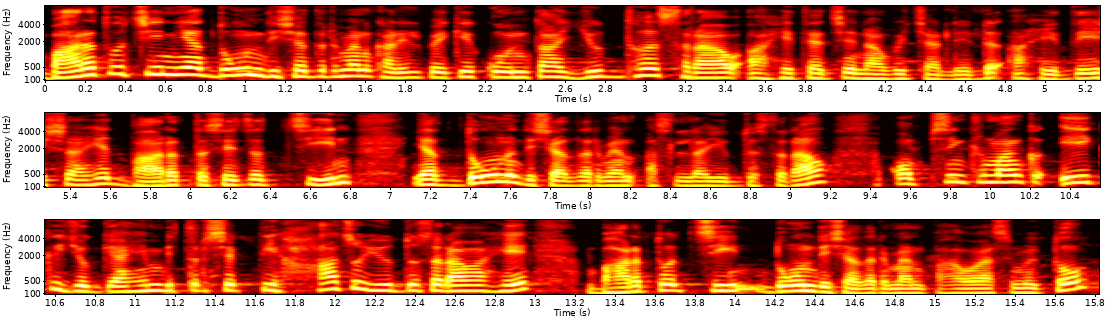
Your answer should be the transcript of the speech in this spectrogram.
भारत व चीन या दोन देशादरम्यान खालीलपैकी कोणता युद्ध सराव आहे त्याचे नाव विचारलेलं आहे. देश आहेत भारत तसेच चीन या दोन देशादरम्यान असलेला युद्ध सराव. ऑप्शन क्रमांक एक योग्य आहे. मित्रशक्ती हा जो युद्ध सराव आहे. भारत व चीन दोन देशादरम्यान पाहावयास मिळतो.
